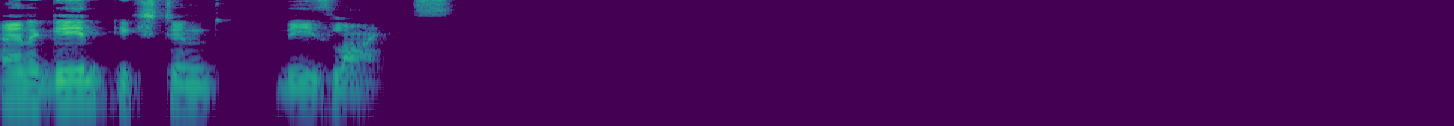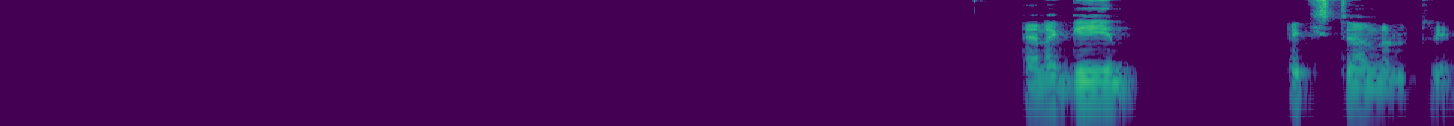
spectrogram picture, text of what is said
And again extend these lines and again external trim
